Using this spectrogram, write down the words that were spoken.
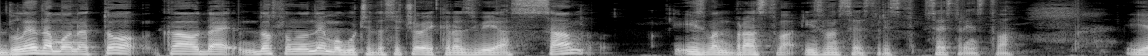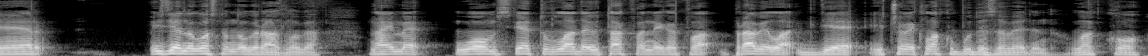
gledamo na to kao da je doslovno nemoguće da se čovjek razvija sam, izvan bratstva, izvan sestrinstva. Jer iz jednog osnovnog razloga. Naime, u ovom svijetu vladaju takva nekakva pravila gdje je čovjek lako bude zaveden, lako,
